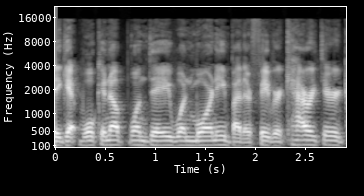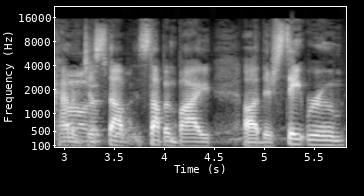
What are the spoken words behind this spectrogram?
they get woken up one day, one morning by their favorite character, kind of oh, just stop cool. stopping by uh, their stateroom,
